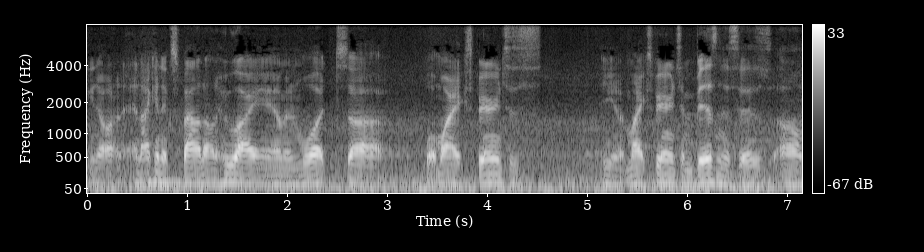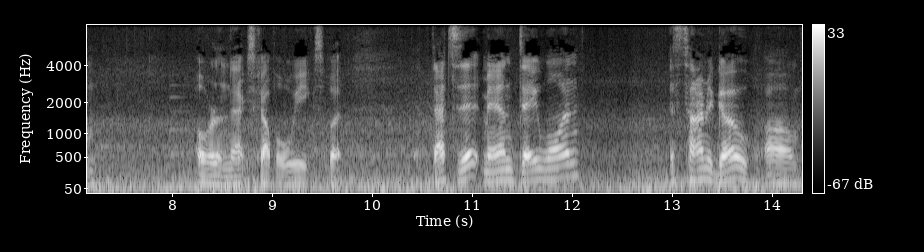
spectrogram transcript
you know, and I can expound on who I am and what, uh, what my experience is, you know, my experience in business is um, over the next couple weeks. But that's it, man. Day one, it's time to go. Um,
